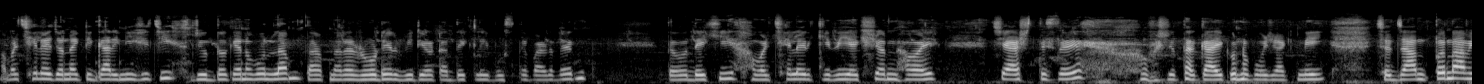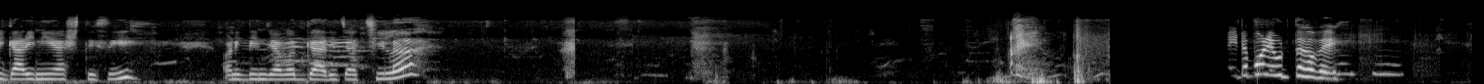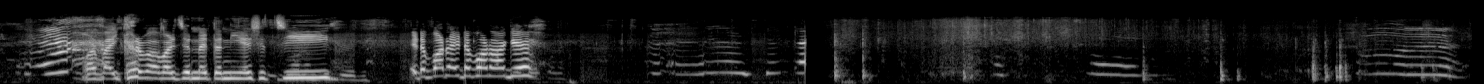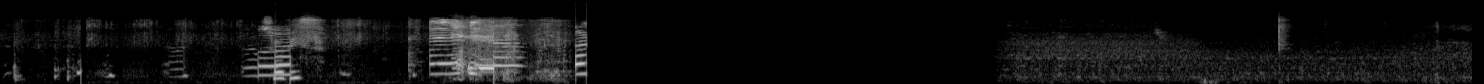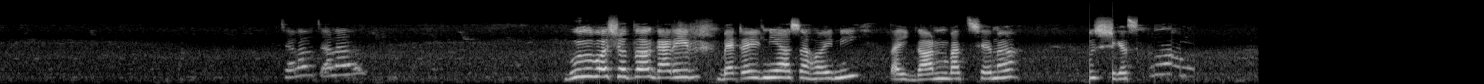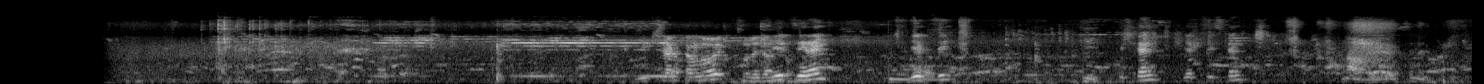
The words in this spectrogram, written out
আমার ছেলের জন্য একটি গাড়ি নিয়ে এসেছি। যুদ্ধ কেন বললাম? তা আপনারা রোডের ভিডিওটা দেখলেই বুঝতে পারবেন। তো দেখি আমার ছেলের কি রিয়াকশন হয়। সে আসতেছে। অবশ্য তার গায়ে কোনো পোশাক নেই। সে জানতো না আমি গাড়ি নিয়ে আসতেছি। অনেক দিন যাবৎ গাড়ি চাচ্ছিল। এটা পরে উঠতে হবে। আমার বাইকার বাবার জন্য এটা নিয়ে এসেছি এটা বড় এটা বড় আগে Sorry. চালাও চালাও। ভুলবশত গাড়ির ব্যাটারি নিয়ে আসা হয়নি তাই গান বাজছে না। স্ট্যান্ড? স্ট্যান্ড? না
